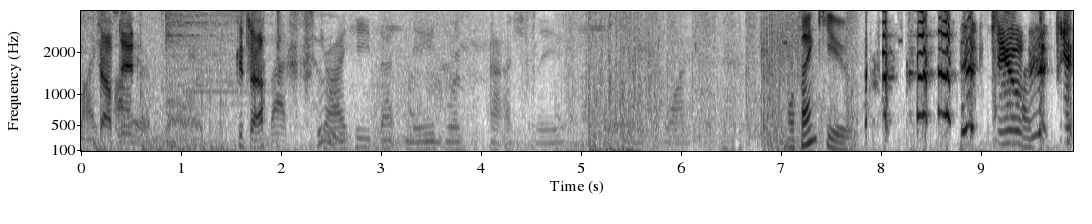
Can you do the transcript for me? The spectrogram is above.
Like Job, dude. Iron Good job. That's two. Dry heat that nade was Ashley. Well, thank you. Q, Q,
